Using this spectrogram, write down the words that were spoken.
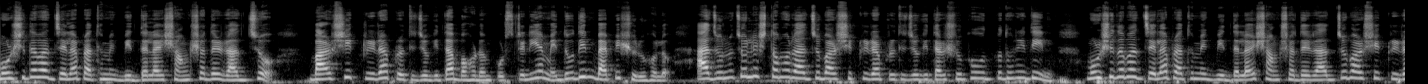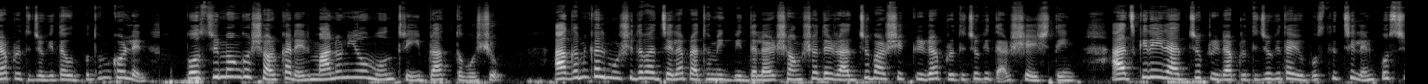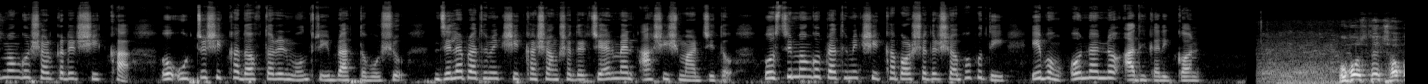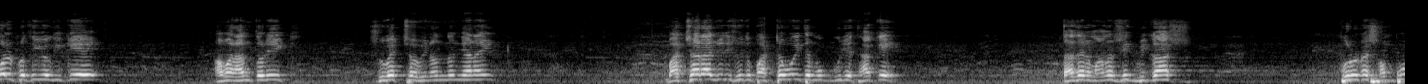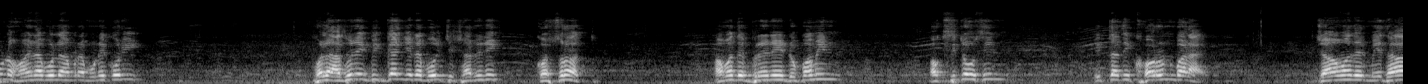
মুর্শিদাবাদ জেলা প্রাথমিক বিদ্যালয় সংসদের রাজ্য বার্ষিক ক্রীড়া প্রতিযোগিতা বহরমপুর স্টেডিয়ামে দুদিন ব্যাপী শুরু হলো। আজ উনচল্লিশতম রাজ্য বার্ষিক ক্রীড়া প্রতিযোগিতার শুভ উদ্বোধনী দিন। মুর্শিদাবাদ জেলা প্রাথমিক বিদ্যালয় সংসদের রাজ্য বার্ষিক ক্রীড়া প্রতিযোগিতা উদ্বোধন করলেন পশ্চিমবঙ্গ সরকারের মাননীয় মন্ত্রী ব্রাত্য বসু। আগামীকাল মুর্শিদাবাদ জেলা প্রাথমিক বিদ্যালয়ের সংসদের রাজ্য বার্ষিক ক্রীড়া প্রতিযোগিতার শেষ দিন। আজকের এই রাজ্য ক্রীড়া প্রতিযোগিতায় উপস্থিত ছিলেন পশ্চিমবঙ্গ সরকারের শিক্ষা ও উচ্চশিক্ষা দফতরের মন্ত্রী ব্রাত্য বসু, জেলা প্রাথমিক শিক্ষা সংসদের চেয়ারম্যান আশিস মার্জিত, পশ্চিমবঙ্গ প্রাথমিক শিক্ষা পর্ষদের সভাপতি এবং অন্যান্য আধিকারিকগণ। উপস্থিত সকল প্রতিযোগীকে আমার আন্তরিক শুভেচ্ছা অভিনন্দন জানাই। বাচ্চারা যদি শুধু পাঠ্য বইতে মুখ গুজে থাকে, তাদের মানসিক বিকাশ পুরোটা সম্পূর্ণ হয় না বলে আমরা মনে করি। ফলে আধুনিক বিজ্ঞান যেটা বলছে, শারীরিক কসরত, আমাদের ব্রেনে ডোপামিন, অক্সিটোসিন ইত্যাদি ক্ষরণ বাড়ায়, যা আমাদের মেধা,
